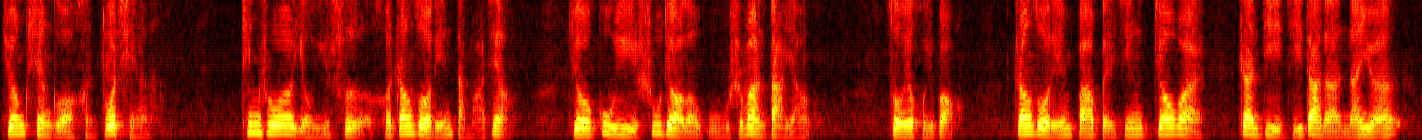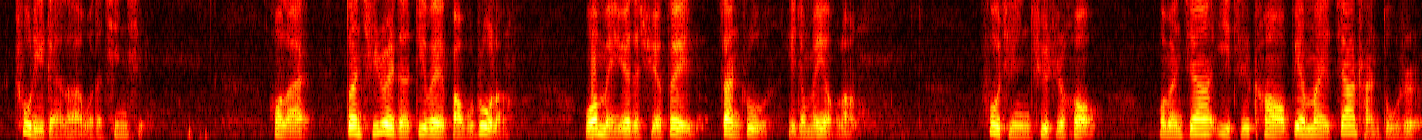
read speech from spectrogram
捐献过很多钱。听说有一次和张作霖打麻将，就故意输掉了五十万大洋。作为回报，张作霖把北京郊外占地极大的南园处理给了我的亲戚。后来，段祺瑞的地位保不住了。我每月的学费赞助也就没有了。父亲去世后，我们家一直靠变卖家产度日。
